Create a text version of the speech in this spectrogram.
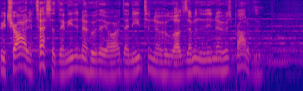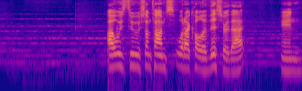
to be tried and tested. They need to know who they are, they need to know who loves them, and they need to know who's proud of them. I always do sometimes what I call a this or that, and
